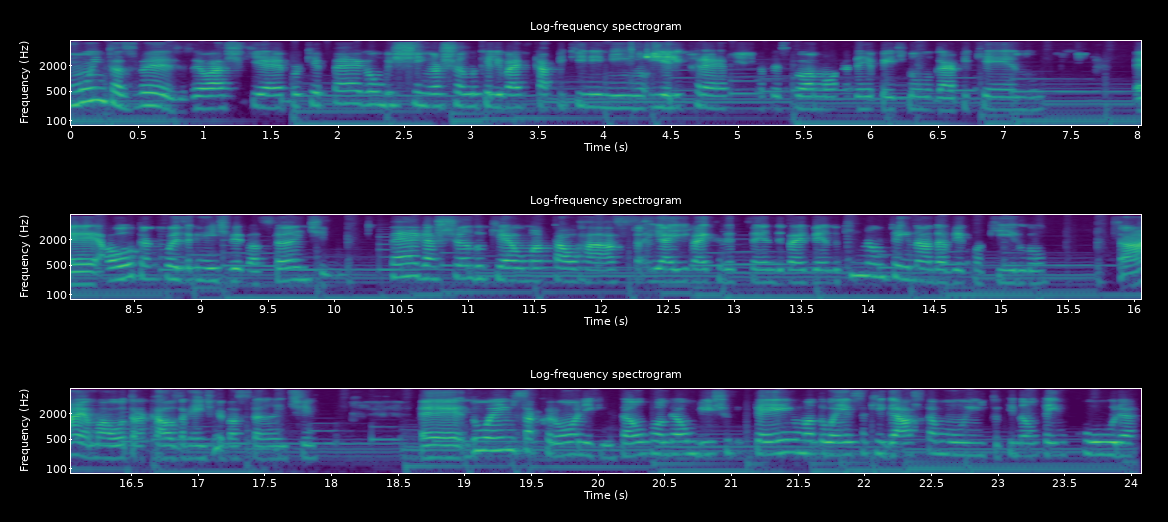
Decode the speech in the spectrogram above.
muitas vezes eu acho que é porque pega um bichinho achando que ele vai ficar pequenininho e ele cresce, a pessoa mora de repente num lugar pequeno. É, a outra coisa que a gente vê bastante pega achando que é uma tal raça e aí vai crescendo e vai vendo que não tem nada a ver com aquilo, tá? É uma outra causa que a gente vê bastante. É, doença crônica, então, quando é um bicho que tem uma doença que gasta muito, que não tem cura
